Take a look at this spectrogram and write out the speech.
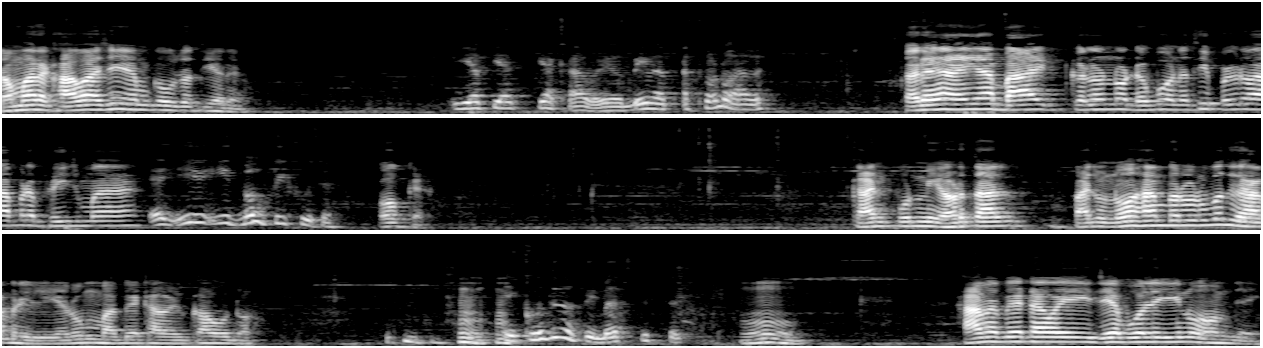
તમારે ખાવા છે એમ કહું છું અત્યારે? એ અત્યારે ક્યાં ખાવે? થોડો આવે. અરે અહીંયા બાય કલરનો ડબ્બો નથી પડ્યો આપણે ફ્રીજમાં. એ ઈ બહુ તીખું છે. ઓકે. કાનપુરની હડતાલ. પાછું ન સાંભળવાનું બધું સાંભળી લઈએ. રૂમમાં બેઠા હોય કહું તો. એ કુદરતી બસ હમ. સામે બેઠા હોય જે બોલે એ નો સમજાય.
